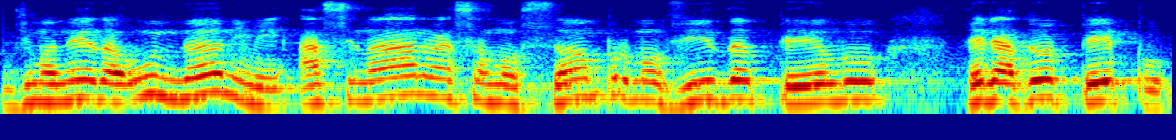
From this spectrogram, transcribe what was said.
de maneira unânime, assinaram essa moção promovida pelo vereador Pepo.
